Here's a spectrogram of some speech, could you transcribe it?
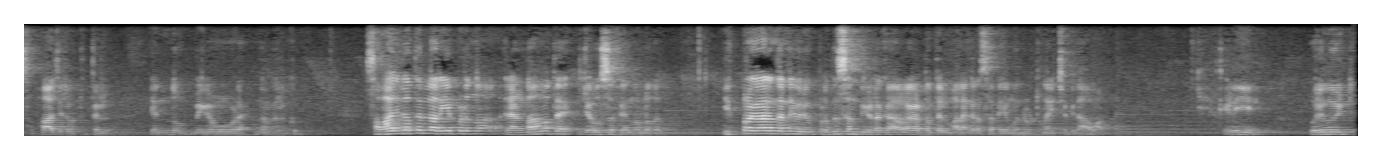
സഭാചരിത്രത്തിൽ എന്നും മികവോടെ നിലനിൽക്കും. സഭാചരിത്രത്തിൽ അറിയപ്പെടുന്ന രണ്ടാമത്തെ ജോസഫ് എന്നുള്ളത് ഇപ്രകാരം തന്നെ ഒരു പ്രതിസന്ധിയുടെ കാലഘട്ടത്തിൽ മലങ്കര സഭയെ മുന്നോട്ട് നയിച്ച പിതാവാണ്. എടി ഒരു നൂറ്റി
